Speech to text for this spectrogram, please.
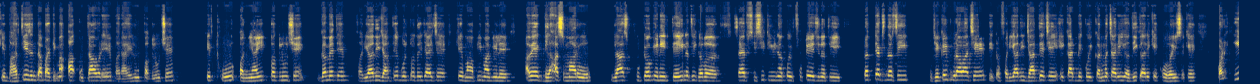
કે ભારતીય જનતા પાર્ટીમાં આ ઉતાવળે ભરાયેલું પગલું છે કે થોડું અન્યાયી પગલું છે. ગમે તેમ ફરિયાદી જાતે બોલતો થઈ જાય છે કે માફી માંગી લે. હવે ગ્લાસ મારવો ગ્લાસ ફૂટ્યો કે નહીં તે નથી ખબર. સાહેબ સીસીટીવી ના કોઈ ફૂટેજ નથી. પ્રત્યક્ષદર્શી જે કઈ પુરાવા છે તે તો ફરિયાદી જાતે છે. એકાદ બે કોઈ કર્મચારી અધિકારી કે કોઈ હોઈ શકે. પણ એ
